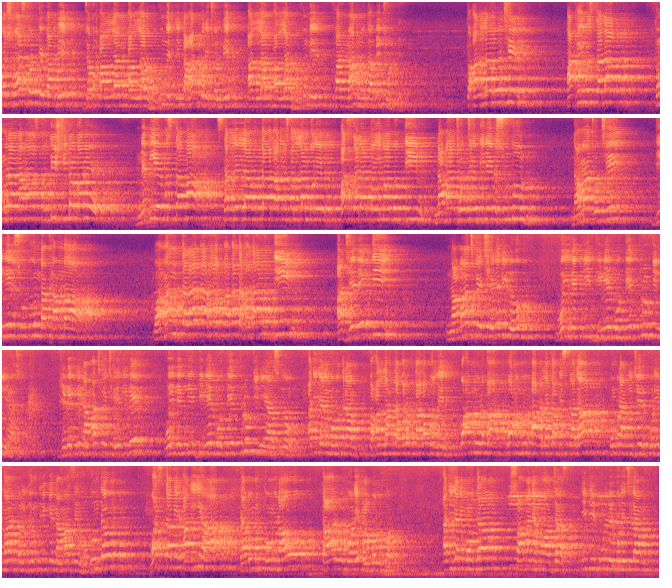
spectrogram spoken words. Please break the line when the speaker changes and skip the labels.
বসবাস করতে পারবেন যখন আল্লাহ আল্লাহর হুকুমের ইতাহাত করে চলবেন আল্লাহ আল্লাহর হুকুমের ফারমান মোতাবেক চলবেন তো আল্লাহ বলছেন তোমরা নামাজ প্রতিষ্ঠিত করো। নবিয়ে মুস্তাফা তাআলা আলাইহি সাল্লাম বলেন, আসসালাতু নামাজ হচ্ছে দিনের সুতুন নামাজ হচ্ছে দিনের সুতুন বা খাম্বা ওয়ামান ফাকাদ হাদামুদ্দিন আর যে ব্যক্তি নামাজকে ছেড়ে দিল, ওই ব্যক্তি দিনের মধ্যে ত্রুটি নিয়ে আসবে। যে ব্যক্তি নামাজকে ছেড়ে দিবে, ওই ব্যক্তি দিনের মধ্যে ত্রুটি নিয়ে আসলো। আজি জানে মহতরাম, তো আল্লাহ তাবারক তাআলা বললেন, ওয়ামুর আহ, ওয়ামুর আহলাকা বিসসালাত তোমরা নিজের পরিবার পরিজনদেরকে নামাজের হুকুম দাও ওয়াস্তাবির আলিহা, এবং তোমরাও তার আমল কর। আজি জানে মহতরাম সামান্য মহাজাস ইতিপূর্বে বলেছিলাম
